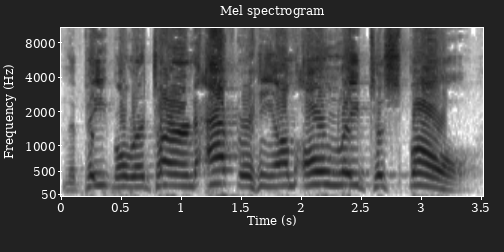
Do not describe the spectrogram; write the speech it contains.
And the people returned after him only to spoil.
